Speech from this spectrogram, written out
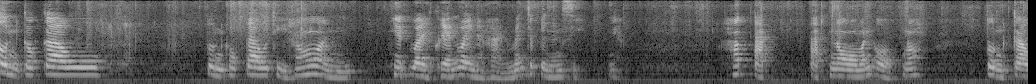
ต้นเก่าๆต้นเก่าๆที่เฮาอันเฮ็ดไว้แขวนไว้นะคะมันจะเป็นจังซี่เนี่ยฮาตัด ตัดนอมันออกเนาะต้นเกา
